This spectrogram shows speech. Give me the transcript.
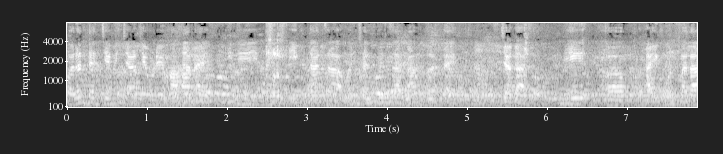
परत त्यांचे विचार जेवढे महान आहेत की ते एकताचा अमन शांतीचा काम करतायत जगात. हे ऐकून मला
